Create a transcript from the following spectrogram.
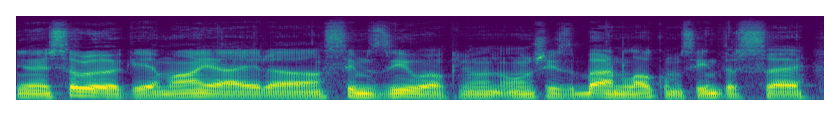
Jo es saprotu, ka, ja mājā ir uh, simts dzīvokļu un, un šis bērnu laukums interesē uh,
